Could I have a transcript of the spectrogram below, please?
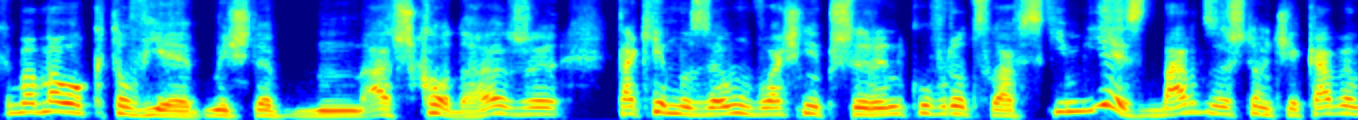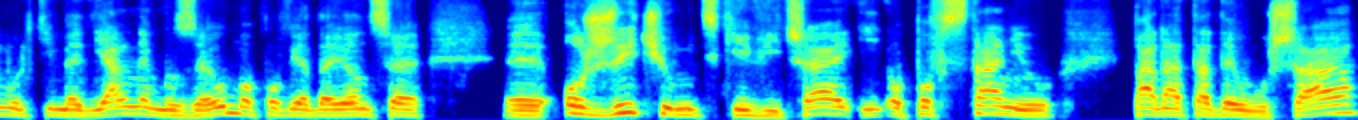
chyba mało kto wie, myślę, a szkoda, że takie muzeum właśnie przy rynku wrocławskim jest. Bardzo zresztą ciekawe, multimedialne muzeum opowiadające y, o życiu Mickiewicza i o powstaniu Pana Tadeusza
